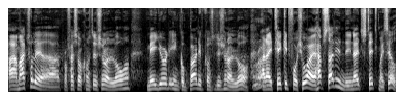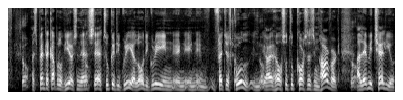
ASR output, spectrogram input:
I'm actually a professor of constitutional law, majored in comparative constitutional law, Right. and I take it for sure. I have studied in the United States myself. Sure. I spent a couple of years in the United States. I took a degree, a law degree in, in, in, in Fletcher School. In, I also took courses in Harvard. And let me tell you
